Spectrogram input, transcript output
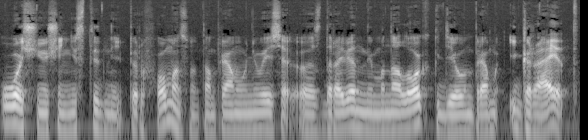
очень-очень нестыдный перформанс. Он там прямо у него есть э, здоровенный монолог, где он прям играет.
